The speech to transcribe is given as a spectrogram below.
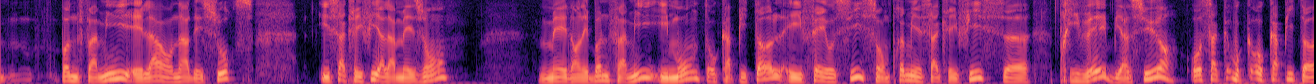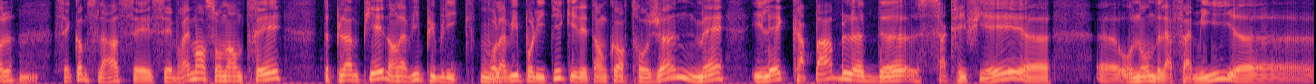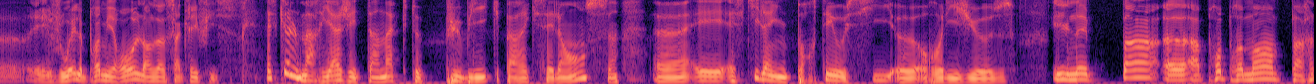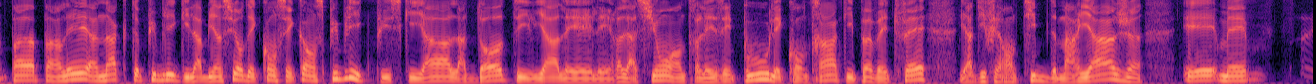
bonnes familles, et là on a des sources, il sacrifie à la maison, mais dans les bonnes familles, il monte au Capitole et il fait aussi son premier sacrifice euh, privé, bien sûr, au, sac- au, au Capitole. C'est comme cela. C'est vraiment son entrée de plein pied dans la vie publique. Pour la vie politique, il est encore trop jeune, mais il est capable de sacrifier. euh, euh, au nom de la famille euh, et jouer le premier rôle dans un sacrifice. Est-ce que le mariage est un acte public par excellence Euh, Et est-ce qu'il a une portée aussi religieuse? Il n'est pas euh, à proprement par- par- parler un acte public. Il a bien sûr des conséquences publiques, puisqu'il y a la dot, il y a les, les relations entre les époux, les contrats qui peuvent être faits, il y a différents types de mariages, et, mais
